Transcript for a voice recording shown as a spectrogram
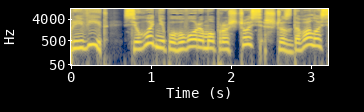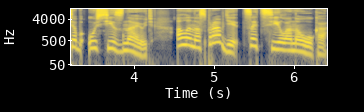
Привіт! Сьогодні поговоримо про щось, що здавалося б усі знають, але насправді це ціла наука.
